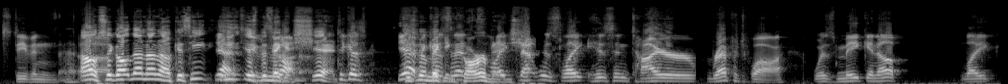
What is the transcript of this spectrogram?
Steven. Fat- oh, uh, Seagal. No, no, no, because he, yeah, he's just Steven been making shit. because yeah, He's been because making garbage. Like, that was like his entire repertoire was making up like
